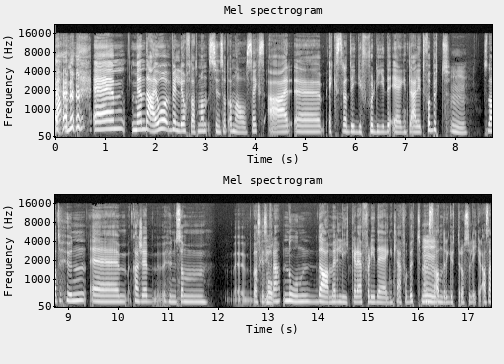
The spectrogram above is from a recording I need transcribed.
Ja. Um, men det er jo veldig ofte at man syns at analsex er uh, ekstra digg fordi det egentlig er litt forbudt. Mm. Sånn at hun, uh, kanskje hun som uh, hva skal jeg si fra? Noen damer liker det fordi det egentlig er forbudt, mens Mm. andre gutter også liker det. Altså,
